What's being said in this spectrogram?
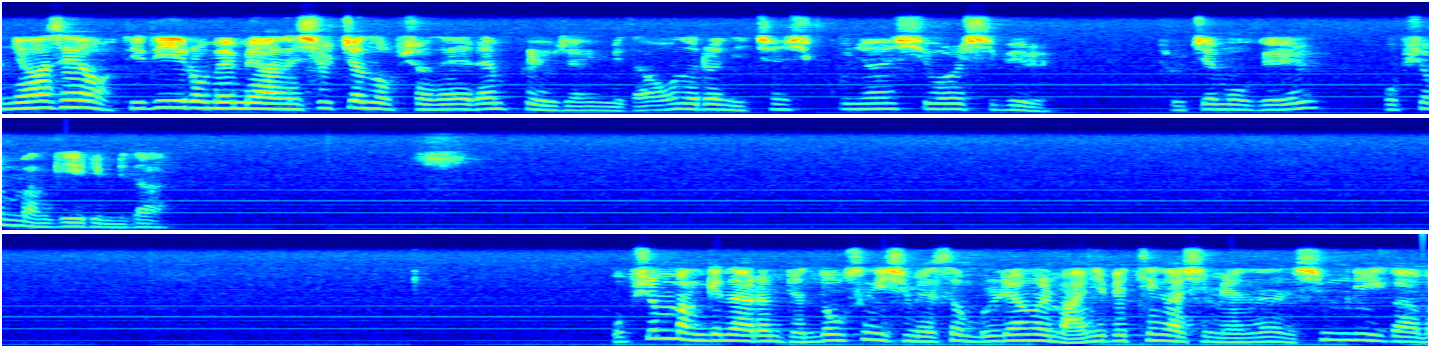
안녕하세요. DD로 매매하는 실전 옵션의 램프 요정입니다. 오늘은 2019년 10월 10일 둘째 목요일 옵션 만기일입니다. 옵션 만기 날은 변동성이 심해서 물량을 많이 베팅하시면 심리가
